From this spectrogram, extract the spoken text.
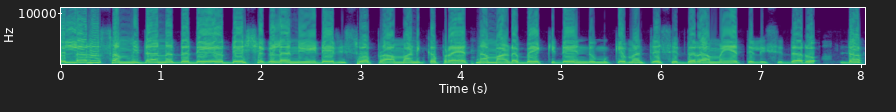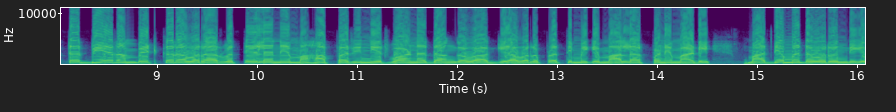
ಎಲ್ಲರೂ ಸಂವಿಧಾನದ ಧ್ಯೇಯೋದ್ದೇಶಗಳನ್ನು ಈಡೇರಿಸುವ ಪ್ರಾಮಾಣಿಕ ಪ್ರಯತ್ನ ಮಾಡಬೇಕಿದೆ ಎಂದು ಮುಖ್ಯಮಂತ್ರಿ ಸಿದ್ದರಾಮಯ್ಯ ತಿಳಿಸಿದರು. ಡಾಕ್ಟರ್ ಬಿಆರ್ ಅಂಬೇಡ್ಕರ್ ಅವರ ಅರವತ್ತೇಳನೇ ಮಹಾಪರಿನಿರ್ವಾಣದ ಅಂಗವಾಗಿ ಅವರ ಪ್ರತಿಮೆಗೆ ಮಾಲಾರ್ಪಣೆ ಮಾಡಿ ಮಾಧ್ಯಮದವರೊಂದಿಗೆ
